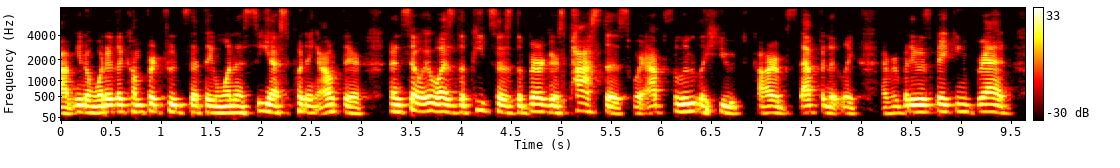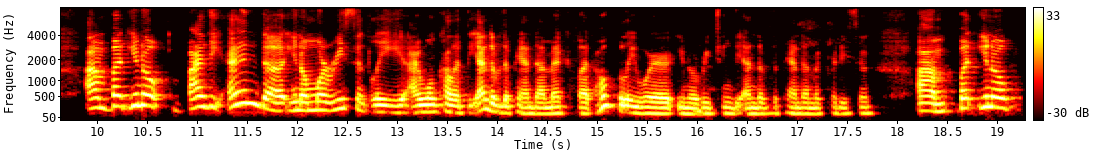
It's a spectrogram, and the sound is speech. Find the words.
Um, you know, what are the comfort foods that they want to see us putting out there? And so it was the pizzas, the burgers, pastas were absolutely huge. Carbs, definitely. Everybody was baking bread. Um, but you know, by the end, uh, you know, more recently, I won't call it the end of the pandemic, but hopefully we're you know reaching the end of the pandemic pretty soon. Um, but you know,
